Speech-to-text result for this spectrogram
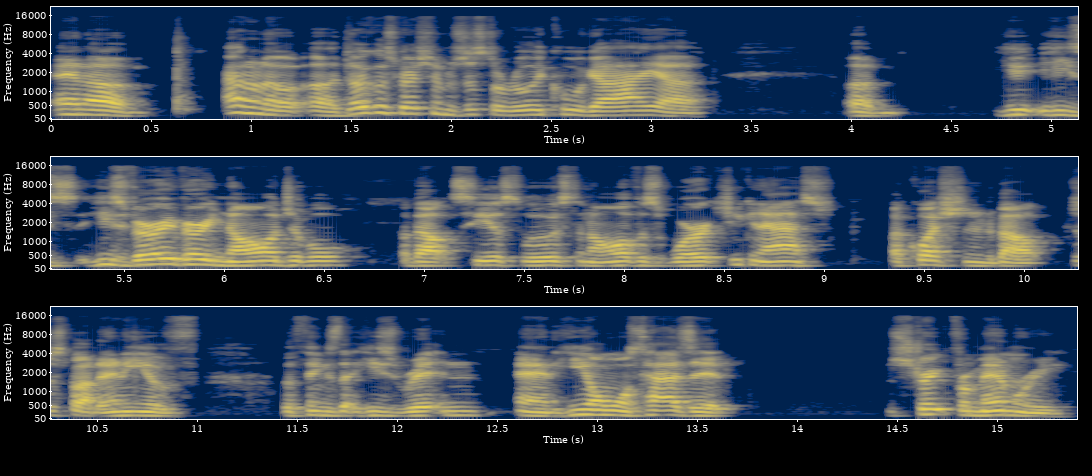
and um, I don't know. Uh, Douglas Gresham is just a really cool guy. Uh, um, he, he's he's very very knowledgeable about C.S. Lewis and all of his works. You can ask a question about just about any of the things that he's written, and he almost has it straight from memory.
